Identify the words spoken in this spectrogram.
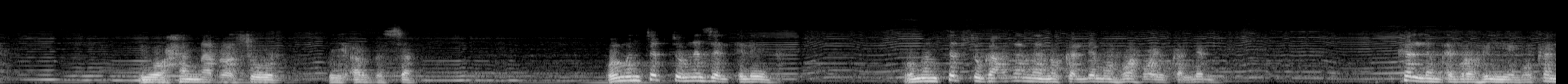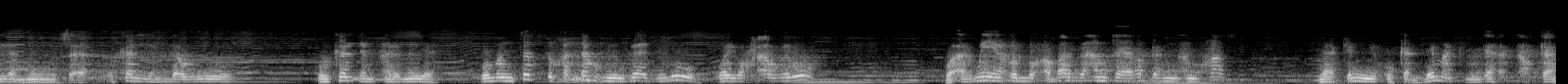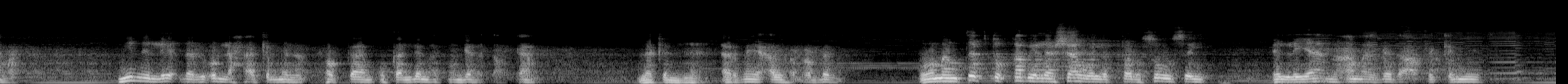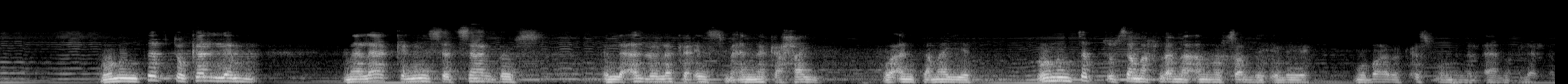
يوحنا الرسول في أرض السبت ومن طبته نزل إلينا. ومن طبته جعلنا نكلمه وهو يكلمنا كلم إبراهيم وكلم موسى وكلم داوود وكلم أرمية. ومن طبته خلاهم يجادلوه ويحاوروه. وأرمية يقول له أبر أنت يا رب من أن أخاصم لكني أكلمك من جهة أحكامك. مين اللي يقدر يقول لحاكم من الحكام أكلمك من جهة أحكامك؟ لكن أرمية قالها ربنا. ومن طبته قبل شاول الطرسوسي اللي ياما عمل بدع في الكنيسة. ومن طبته كلم ملاك كنيسة ساردوس اللي قال له لك اسم إنك حي وأنت ميت. ومن طبته سمح لنا أن نصلي إليه. مبارك اسمه من الآن والى الابد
